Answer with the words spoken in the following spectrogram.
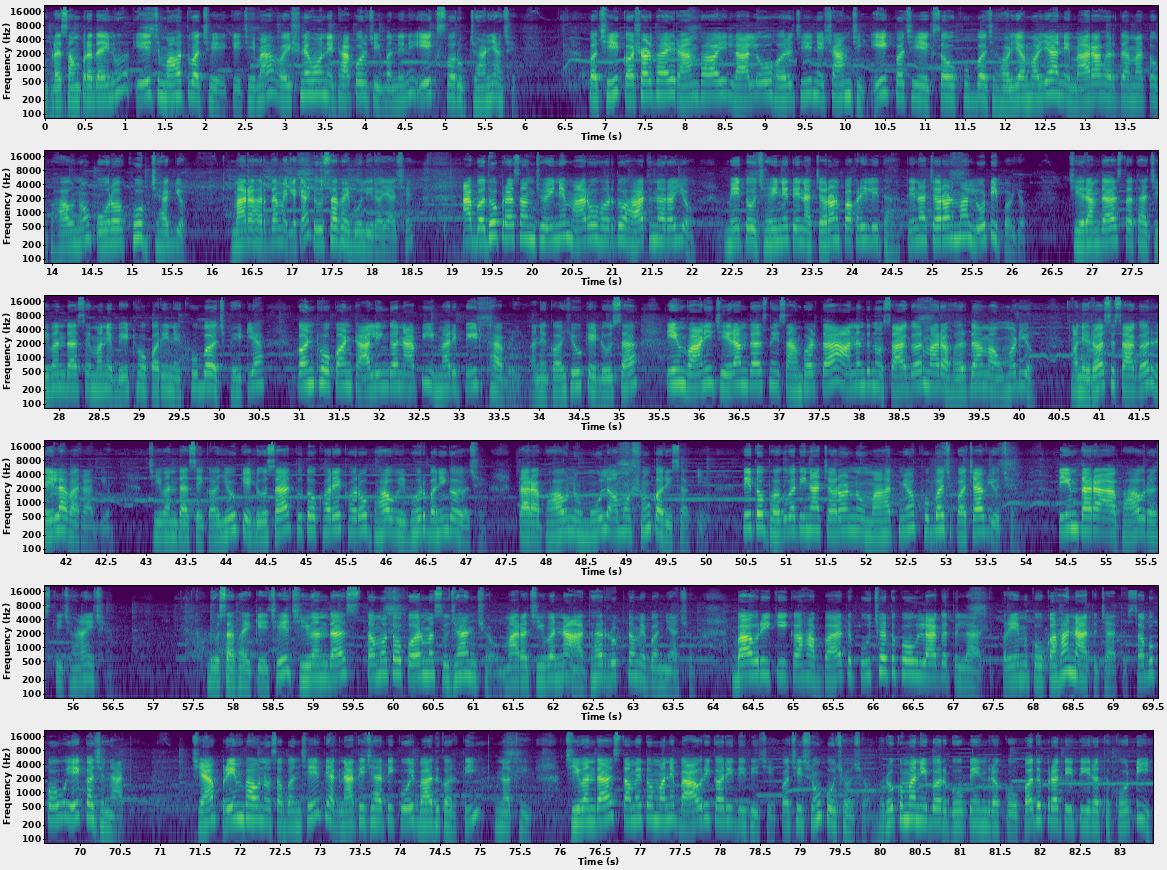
આપણા સંપ્રદાયનું એ જ મહત્ત્વ છે કે જેમાં વૈષ્ણવો અને ઠાકોરજી બંનેને એક સ્વરૂપ જાણ્યા છે. પછી કશળભાઈ, રામભાઈ, લાલો, હરજી ને શ્યામજી એક પછી એક સૌ ખૂબ જ હળિયા મળ્યા અને મારા હરદામાં તો ભાવનો પોરો ખૂબ જાગ્યો. મારા હરદામાં એટલે કે આ ડોસાભાઈ બોલી રહ્યા છે. આ બધો પ્રસંગ જોઈને મારો હરદો હાથ ન રહ્યો. મેં તો જઈને તેના ચરણ પકડી લીધા. તેના ચરણમાં લોટી પડ્યો. જેરામદાસ તથા જીવનદાસે મને બેઠો કરીને ખૂબ જ ભેટ્યા. કંઠો કંઠ આલિંગન આપી મારી પીઠ થાબડી અને કહ્યું કે, ડોસા, એમ વાણી જેરામદાસની સાંભળતા આનંદનો સાગર મારા હરદામાં ઉમડ્યો અને રસ સાગર રેલાવા લાગ્યો. જીવનદાસે કહ્યું કે, ડોસા, તું તો ખરેખરો ભાવ વિભોર બની ગયો છે. તારા ભાવનું મૂલ અમો શું કરી શકીએ? તે તો ભગવતીના ચરણનું મહાત્મ્ય ખૂબ જ પચાવ્યું છે. તેમ તારા આ ભાવ રસથી જણાય છે. ડોસાભાઈ કહે છે, જીવનદાસ, તમે તો પરમ સુજાન છો. મારા જીવનના આધારરૂપ તમે બન્યા છો. બાવરી કી કહા બાત, પૂછત કો લાગત લાત. પ્રેમ કો કહા નાત જાત. સબ કો એક જ નાત. જ્યાં પ્રેમ ભાવનો સંબંધ છે, ત્યાં જ્ઞાતિ જાતિ કોઈ બાદ કરતી નથી. જીવનદાસ, તમે તો મને બાવરી કરી દીધી છે. પછી શું પૂછો છો? રૂકમનિબર ગોપેન્દ્ર કો પદ પ્રતિ તીરથ કોટી.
